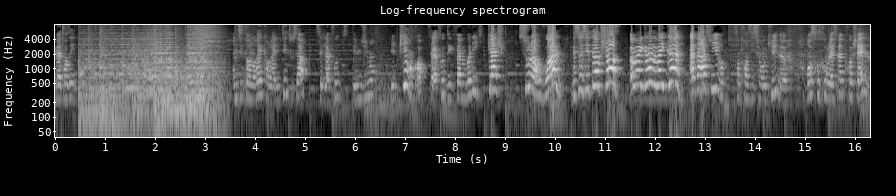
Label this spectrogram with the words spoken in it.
mais attendez. On me dit dans l'oreille qu'en réalité tout ça, c'est de la faute des musulmans. Mais pire encore, c'est la faute des femmes voilées qui cachent sous leur voile des sociétés offshore Oh my god, oh my god. Affaire à suivre. Sans transition aucune, on se retrouve la semaine prochaine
